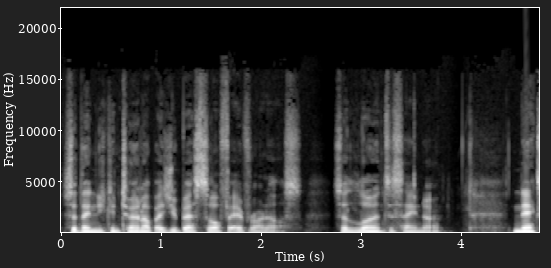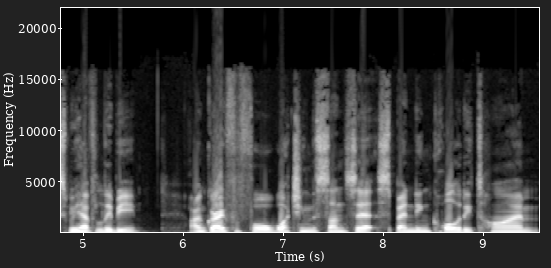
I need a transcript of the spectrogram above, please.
so then you can turn up as your best self for everyone else. So learn to say no. Next, we have Libby. I'm grateful for watching the sunset, spending quality time,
